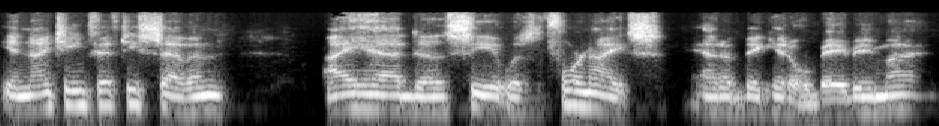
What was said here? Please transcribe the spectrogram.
in 1957, I had uh, see it was Four Knights had a big hit, "Oh Baby Mine,"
